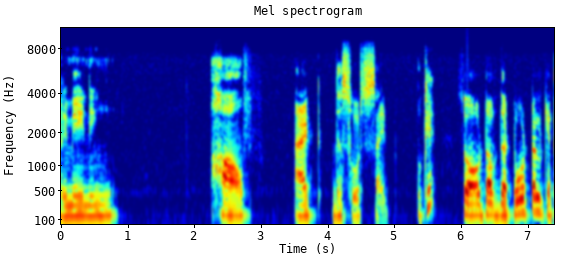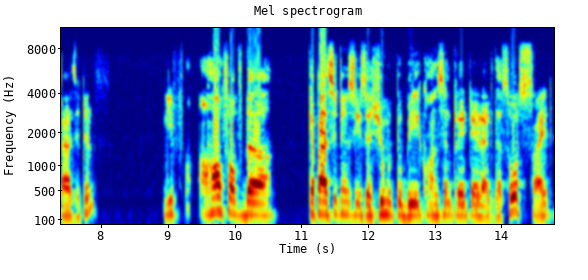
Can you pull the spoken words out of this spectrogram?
Remaining half at the source side. Okay? So out of the total capacitance if half of the capacitance is assumed to be concentrated at the source side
